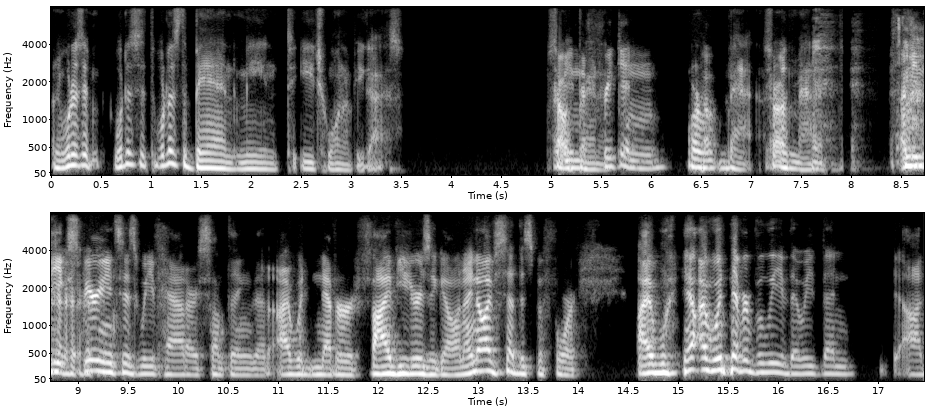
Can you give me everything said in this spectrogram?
I mean, what does it? What does it? What does the band mean to each one of you guys? Sorry, I mean, the freaking or oh, Matt. With Matt. I mean, the experiences we've had are something that I would never five years ago, and I know I've said this before. I would I would never believe that we've been uh,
